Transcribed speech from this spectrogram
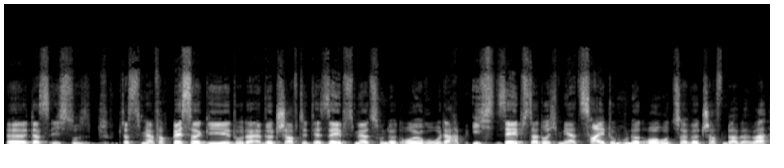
äh, dass ich so, dass es mir einfach besser geht oder erwirtschaftet der selbst mehr als 100 Euro oder habe ich selbst dadurch mehr Zeit, um 100 Euro zu erwirtschaften, bla bla bla.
